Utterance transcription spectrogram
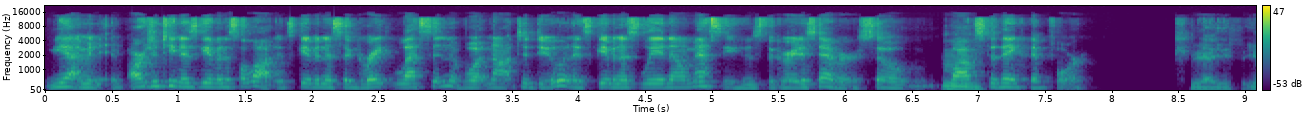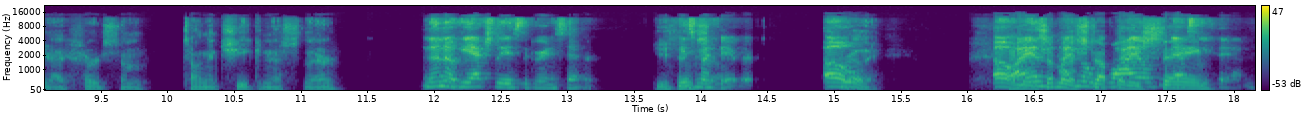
yeah, I mean, Argentina has given us a lot. It's given us a great lesson of what not to do, and it's given us Lionel Messi, who's the greatest ever. So Mm. lots to thank them for. Yeah, you, yeah, I heard some tongue in cheekness there. No, no, he actually is the greatest ever. You think He's my so? favorite. Oh, Really? oh, I I, mean, am, some of the I'm stuff that he's saying-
